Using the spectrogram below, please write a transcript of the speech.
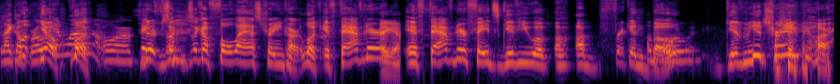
Like a Look, broken yo, one look, or a fixed It's like, one? it's like a full ass train car. Look, if Thavnair if Thavnair Fates give you a a, a freaking boat, boat. give me a train car.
